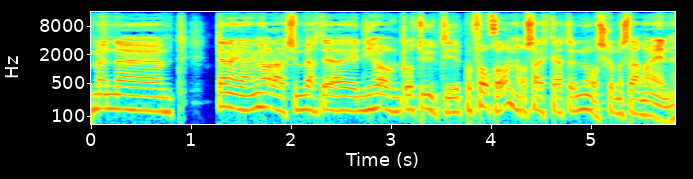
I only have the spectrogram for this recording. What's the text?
men eh, denne gangen har det liksom vært eh, De har gått ut på forhånd og sagt at nå skal vi stramme inn.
